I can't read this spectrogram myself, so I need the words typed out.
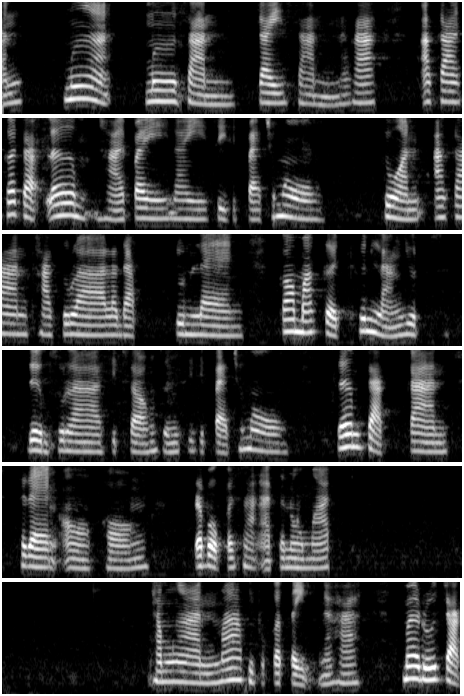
ร เมื่อมือสั่นใจสั่นนะคะ อาการก็จะเริ่มหายไปใน 48 ชั่วโมง ส่วนอาการขาดสุราระดับรุนแรง ก็มักเกิดขึ้นหลังหยุดดื่มสุรา 12-48 ชั่วโมง เริ่มจากการแสดงออกของระบบประสาทอัตโนมัติทำงานมากผิดปกตินะคะ ไม่รู้จัก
